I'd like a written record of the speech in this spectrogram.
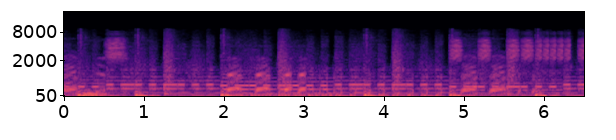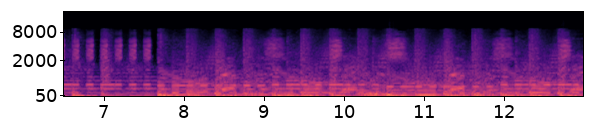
sadness. Sadness.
